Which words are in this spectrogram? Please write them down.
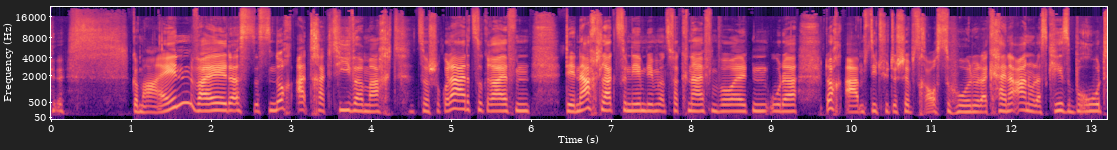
gemein, weil das das noch attraktiver macht, zur Schokolade zu greifen, den Nachschlag zu nehmen, den wir uns verkneifen wollten, oder doch abends die Tüte Chips rauszuholen oder keine Ahnung, das Käsebrot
